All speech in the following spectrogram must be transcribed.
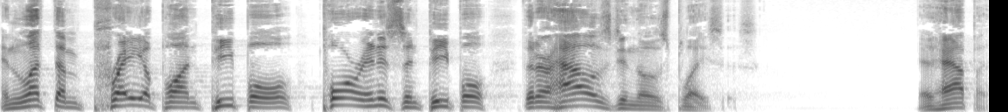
And let them prey upon people, poor innocent people that are housed in those places. It happens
